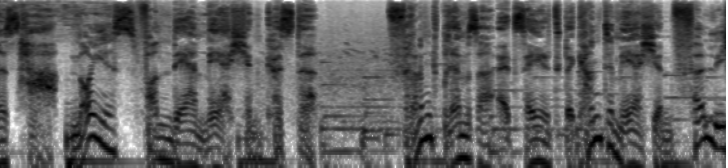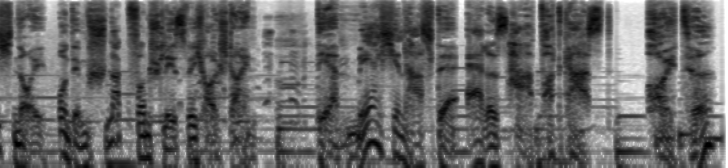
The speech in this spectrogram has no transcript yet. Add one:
RSH. Neues von der Märchenküste. Frank Bremser erzählt bekannte Märchen völlig neu und im Schnack von Schleswig-Holstein. Der märchenhafte RSH-Podcast. Heute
